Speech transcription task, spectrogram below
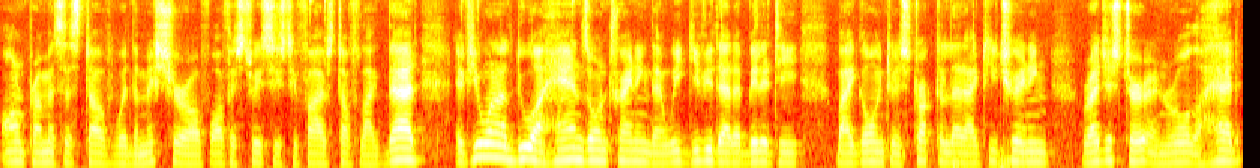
on-premises stuff with a mixture of Office 365 stuff like that. If you want to do a hands-on training, then we give you that ability by going to instructor-led IT training, register, enroll ahead,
